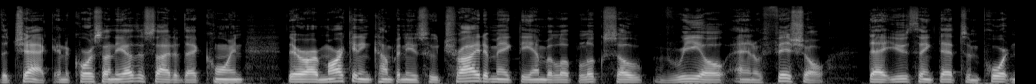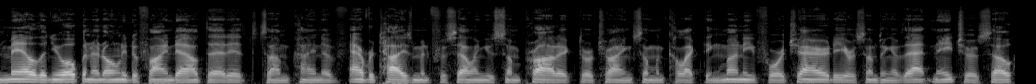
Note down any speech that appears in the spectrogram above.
the check. And of course, on the other side of that coin, there are marketing companies who try to make the envelope look so real and official that you think that's important mail, then you open it only to find out that it's some kind of advertisement for selling you some product or trying someone collecting money for a charity or something of that nature. So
